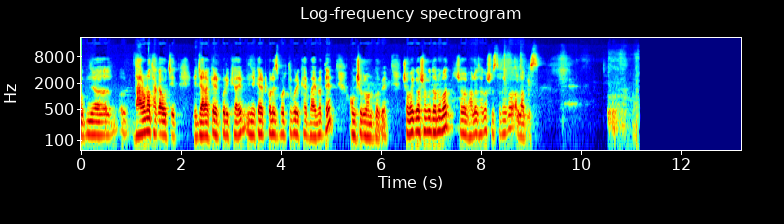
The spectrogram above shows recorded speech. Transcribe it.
ধারণা থাকা উচিত যারা ক্যারেট পরীক্ষায় ক্যারেট কলেজ ভর্তি পরীক্ষায় ভাইভাতে অংশগ্রহণ করবে। সবাইকে অসংখ্য ধন্যবাদ। সবাই ভালো থাকো, সুস্থ থাকো। আল্লাহ হাফিজ।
